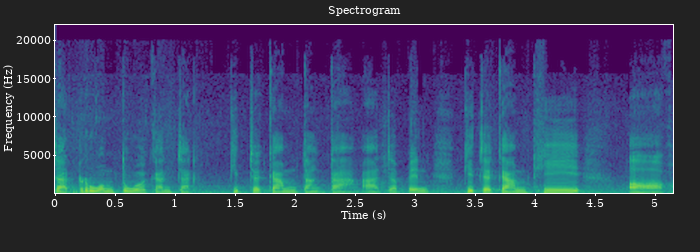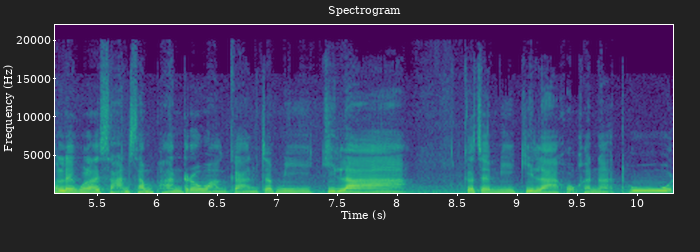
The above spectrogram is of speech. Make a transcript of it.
จัดรวมตัวกันจัดกิจกรรมต่างๆ อาจจะเป็นกิจกรรมที่เขาเรียกว่าอะไรสารสัมพันธ์ระหว่างการจะมีกีฬา ก็จะมีกีฬาของคณะทูต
